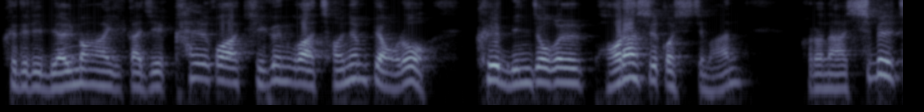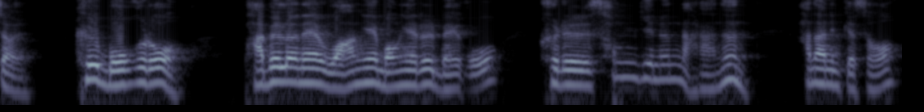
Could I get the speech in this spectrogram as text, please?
그들이 멸망하기까지 칼과 기근과 전염병으로 그 민족을 벌하실 것이지만 그러나 11절 그 목으로 바벨론의 왕의 멍에를 메고 그를 섬기는 나라는 하나님께서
